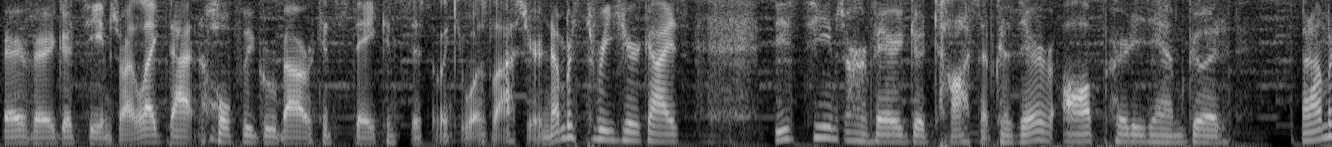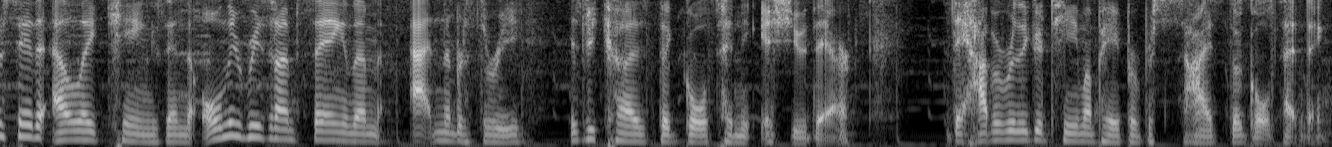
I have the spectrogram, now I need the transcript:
Very, very good team. So I like that. Hopefully, Grubauer can stay consistent like he was last year. Number three here, guys. These teams are a very good toss up because they're all pretty damn good. But I'm going to say the LA Kings, and the only reason I'm saying them at number three is because the goaltending issue there. They have a really good team on paper besides the goaltending.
